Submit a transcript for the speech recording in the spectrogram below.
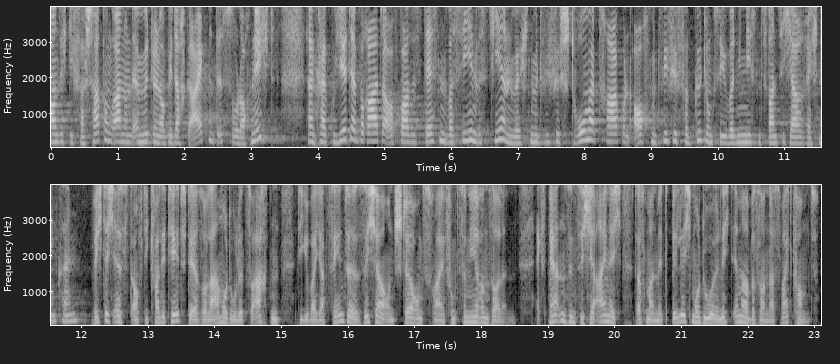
schauen sich die Verschattung an und ermitteln, ob ihr Dach geeignet ist oder auch nicht. Dann kalkuliert der Berater auf Basis dessen, was Sie investieren möchten, mit wie viel Stromertrag und auch mit wie viel Vergütung Sie über die nächsten 20 Jahre rechnen können. Wichtig ist, auf die Qualität der Solarmodule zu achten, die über Jahrzehnte sicher und störungsfrei funktionieren sollen. Experten sind sich hier einig, dass man mit Billigmodulen nicht immer besonders weit kommt.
